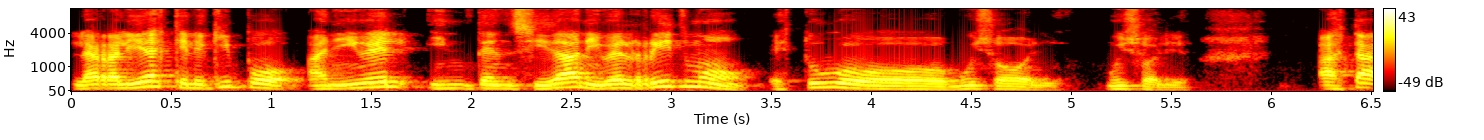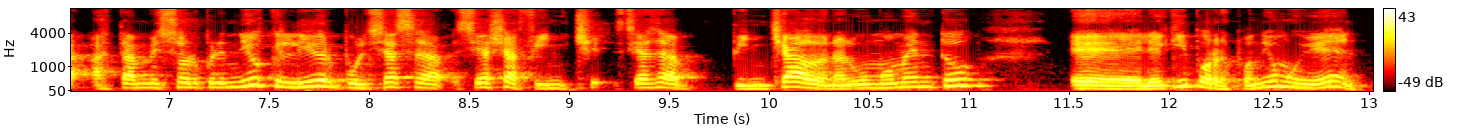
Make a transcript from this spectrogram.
la realidad es que el equipo a nivel intensidad, a nivel ritmo, estuvo muy sólido, muy sólido. Hasta, hasta me sorprendió que el Liverpool se haya, se haya, se haya pinchado en algún momento. Eh, el equipo respondió muy bien,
